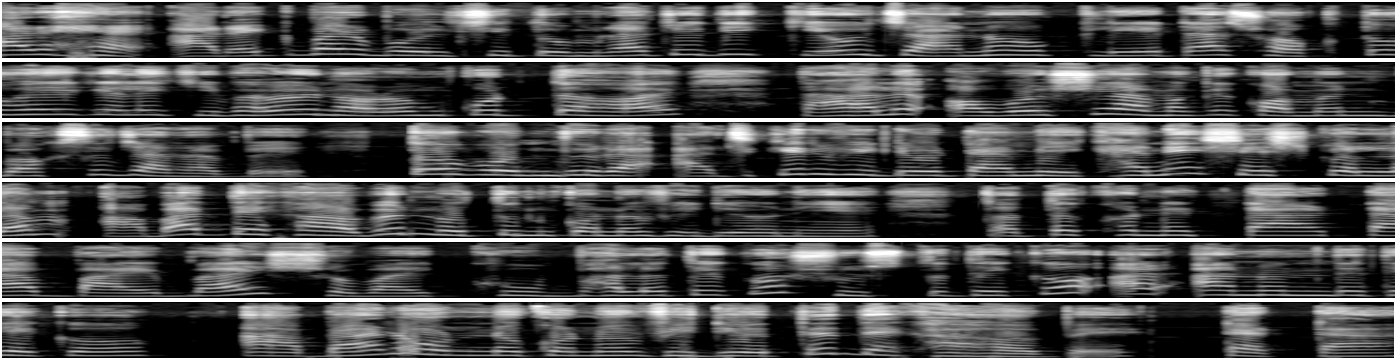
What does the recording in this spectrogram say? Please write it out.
আর হ্যাঁ আরেকবার বলছি, তোমরা যদি কেউ জানো ক্লেটা শক্ত হয়ে গেলে কীভাবে নরম করতে হয়, তাহলে অবশ্যই আমাকে কমেন্ট বক্সে জানাবে। তো বন্ধুরা, আজকের ভিডিওটা আমি এখানেই শেষ করলাম। আবার দেখা হবে নতুন কোনো ভিডিও নিয়ে। ততক্ষণে টা টা বাই বাই সবাই খুব ভালো থেকো, সুস্থ থেকো, আর আনন্দে থেকো। আবার অন্য কোনো ভিডিওতে দেখা হবে। টাটা।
